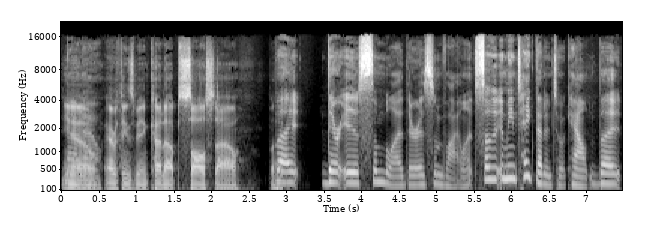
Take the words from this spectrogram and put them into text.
You No, know, no. everything's being cut up Saw style. But, but there is some blood there is some violence so i mean take that into account but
